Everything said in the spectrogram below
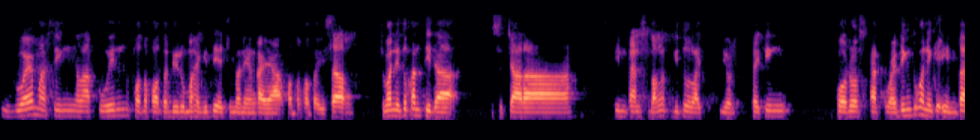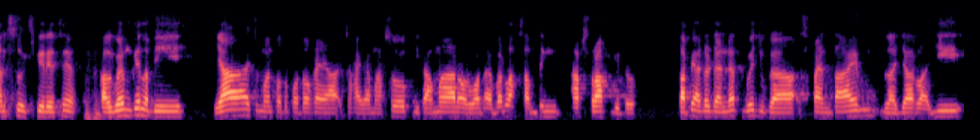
gue masih ngelakuin foto-foto di rumah gitu ya, cuman yang kayak foto-foto iseng. Cuman itu kan tidak secara intens banget gitu, like you're taking photos at wedding tuh kan yang kayak intens tuh experience-nya. Mm-hmm. Kalau gue mungkin lebih ya cuman foto-foto kayak cahaya masuk di kamar or whatever lah, something abstrak gitu. Tapi other than that, gue juga spend time belajar lagi,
